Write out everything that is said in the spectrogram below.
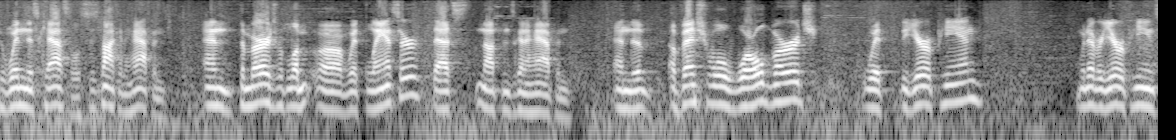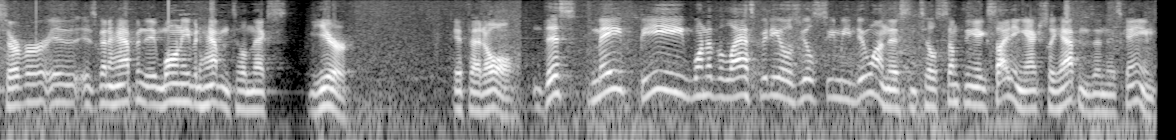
to win this castle. It's just not going to happen. And the merge with uh, with Lancer, that's nothing's going to happen. And the eventual world merge with the European, whatever European server is, is going to happen, it won't even happen until next year, if at all. This may be one of the last videos you'll see me do on this until something exciting actually happens in this game,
